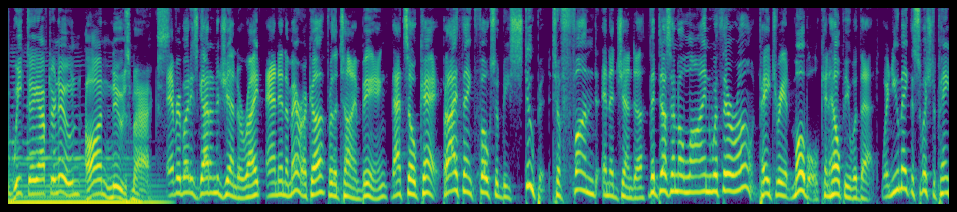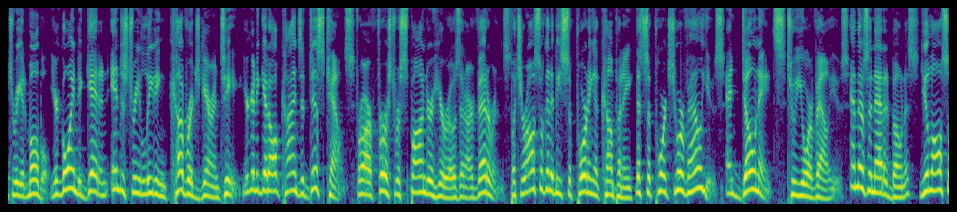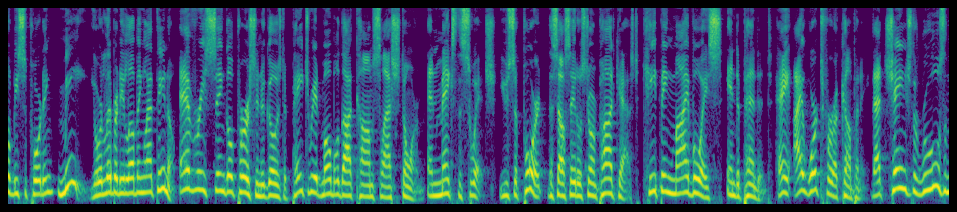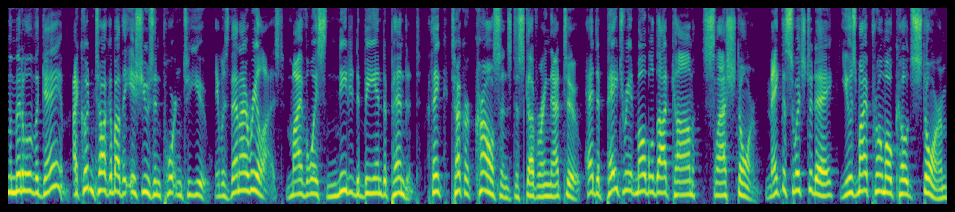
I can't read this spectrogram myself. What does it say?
weekday afternoon on Newsmax. Everybody's got an agenda, right? And in America, for the time being, that's okay. But I think folks would be stupid to fund an agenda that doesn't align with their own. Patriot Mobile can help you with that. When you make the switch to Patriot Mobile, you're going to get an industry leading coverage guarantee. You're going to get all kinds of discounts for our first responder heroes and our veterans. But you're also going to be supporting a company that supports your values and donates to your values. And there's an added bonus. You'll also be supporting me, your liberty loving Latino. Every single person who goes to patriotmobile.com slash storm and makes the switch, you support the Salcedo Storm podcast, keeping my voice independent. Hey, I worked for a company that changed the rules in the middle of the game. I couldn't talk about the issues important to you. It was then I realized my voice needed to be independent. I think Tucker Carlson's discovering that too. Head to patriotmobile.com slash storm. Make the switch today. Use my promo code STORM,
